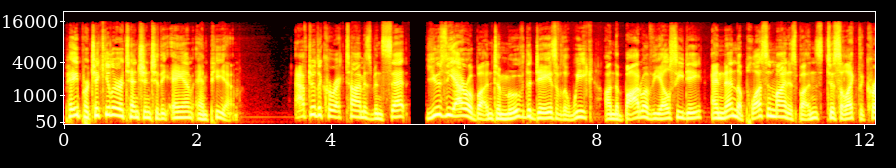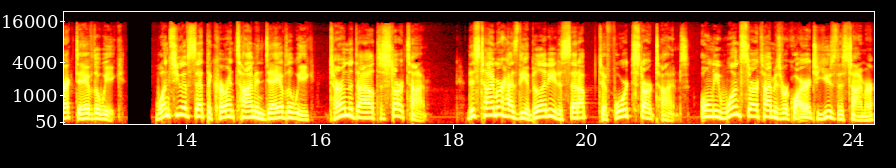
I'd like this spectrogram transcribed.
Pay particular attention to the AM and PM. After the correct time has been set, use the arrow button to move the days of the week on the bottom of the LCD and then the plus and minus buttons to select the correct day of the week. Once you have set the current time and day of the week, turn the dial to start time. This timer has the ability to set up to four start times. Only one start time is required to use this timer.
